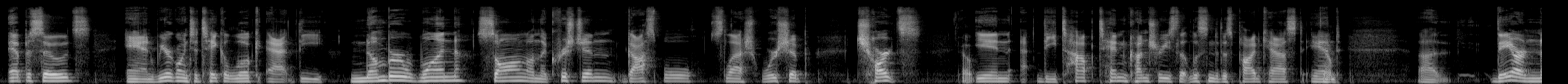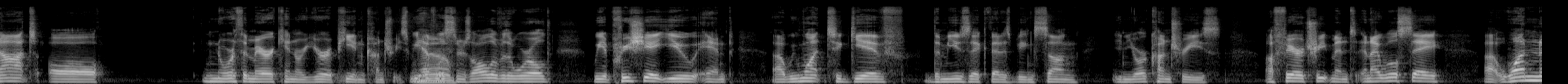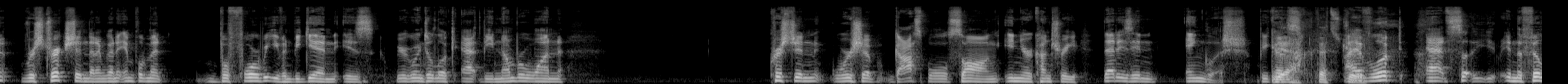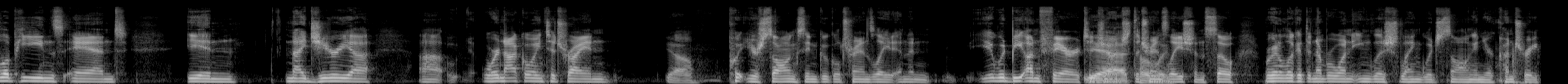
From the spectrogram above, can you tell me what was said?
episodes and we are going to take a look at the number one song on the Christian gospel slash worship charts Yep. in the top 10 countries that listen to this podcast. And uh, they are not all North American or European countries. We have listeners all over the world. We appreciate you, and uh, we want to give the music that is being sung in your countries a fair treatment. And I will say, uh, one restriction that I'm going to implement before we even begin is we are going to look at the number one Christian worship gospel song in your country that is in English because Yeah, that's true. I have looked at in the Philippines and in Nigeria. Uh, we're not going to try and Yeah. put your songs in Google Translate and then it would be unfair to Yeah, judge the totally. translation. So we're going to look at the number one English language song in your country.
